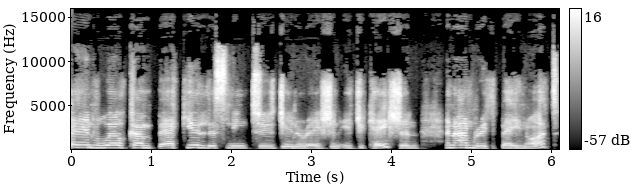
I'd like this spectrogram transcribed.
And welcome back. You're listening to Generation Education, and I'm Ruth Baynott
